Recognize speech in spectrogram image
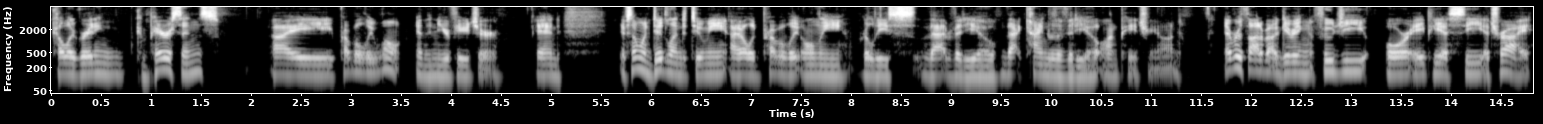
color grading comparisons, I probably won't in the near future. And if someone did lend it to me, I would probably only release that video, that kind of a video on Patreon. Ever thought about giving Fuji or APS-C a try?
